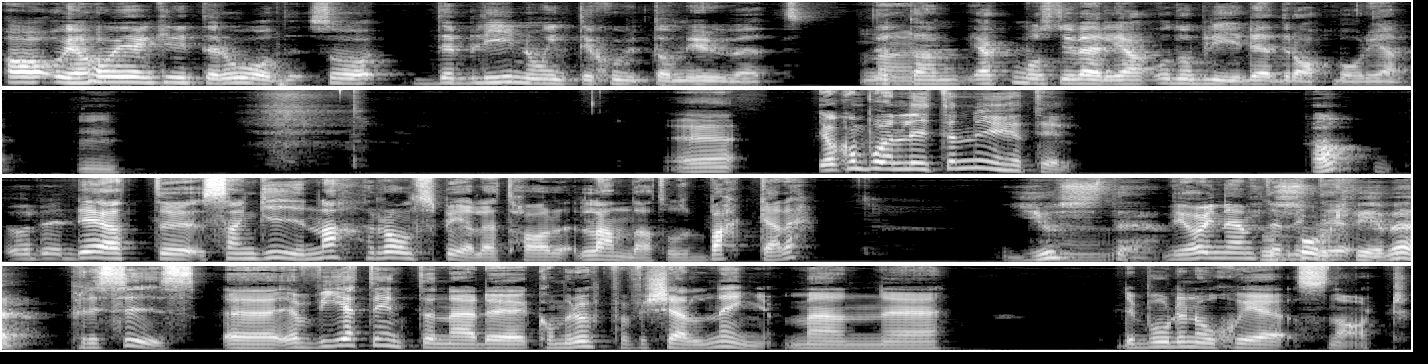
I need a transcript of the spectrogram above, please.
Ja, och jag har ju egentligen inte råd. Så det blir nog inte skjut dem i huvudet. Nej. Utan jag måste ju välja och då blir det Drakborgen. Mm. Eh, jag kom på en liten nyhet till. Ja. Och det, det är att eh, Sangina, rollspelet, har landat hos Backare. Just det. Vi har ju nämnt Från det lite... Sorkfeber. Precis. Eh, jag vet inte när det kommer upp för försäljning, men eh, det borde nog ske snart.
